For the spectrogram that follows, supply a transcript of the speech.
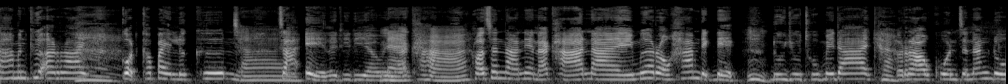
ตามันคืออะไรอ่ากดเข้าไปลึกขึ้นใช่จะเอ๋เลยทีเดียวนะนะคะคะ เพราะฉะนั้นเนี่ยนะคะในเมื่อเราห้ามเด็กอืมๆดู YouTube ไม่ได้ค่ะเราควรจะนั่งดู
